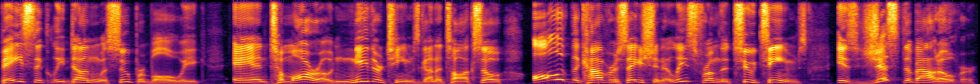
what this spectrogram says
basically done with Super Bowl week. And tomorrow, neither team's going to talk. So, all of the conversation, at least from the two teams, is just about over.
